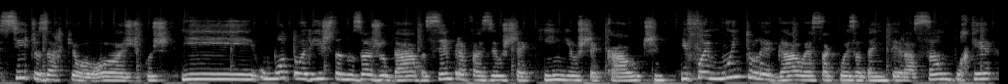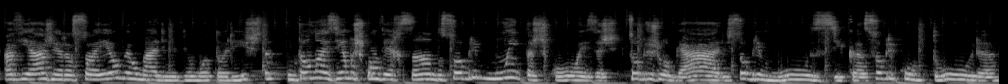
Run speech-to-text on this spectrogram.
sítios arqueológicos e o motorista nos ajudava sempre a fazer o check-in e o check-out. E foi muito legal essa coisa da interação, porque a viagem era só eu, meu marido e o motorista. Então nós íamos conversando sobre muitas coisas, sobre os lugares, sobre música, sobre cultura.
